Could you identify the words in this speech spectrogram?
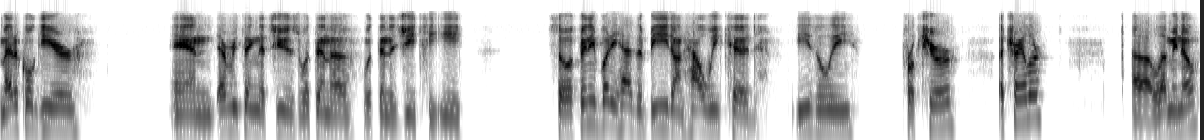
medical gear, and everything that's used within a within a GTE. So if anybody has a bead on how we could easily procure a trailer, uh, let me know.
